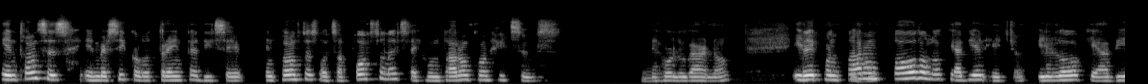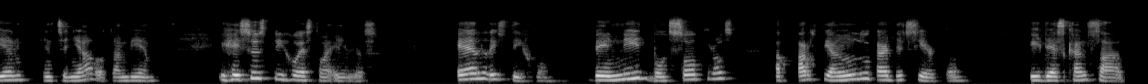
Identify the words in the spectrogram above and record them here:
Y entonces, en versículo 30 dice, entonces los apóstoles se juntaron con Jesús, mejor lugar, ¿no? Y le contaron todo lo que habían hecho y lo que habían enseñado también. Y Jesús dijo esto a ellos, él les dijo, venid vosotros aparte a un lugar desierto y descansad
